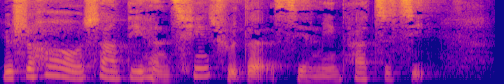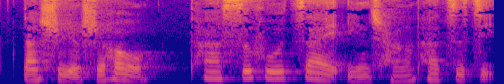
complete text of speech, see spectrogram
有时候，上帝很清楚的显明他自己，但是有时候他似乎在隐藏他自己。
